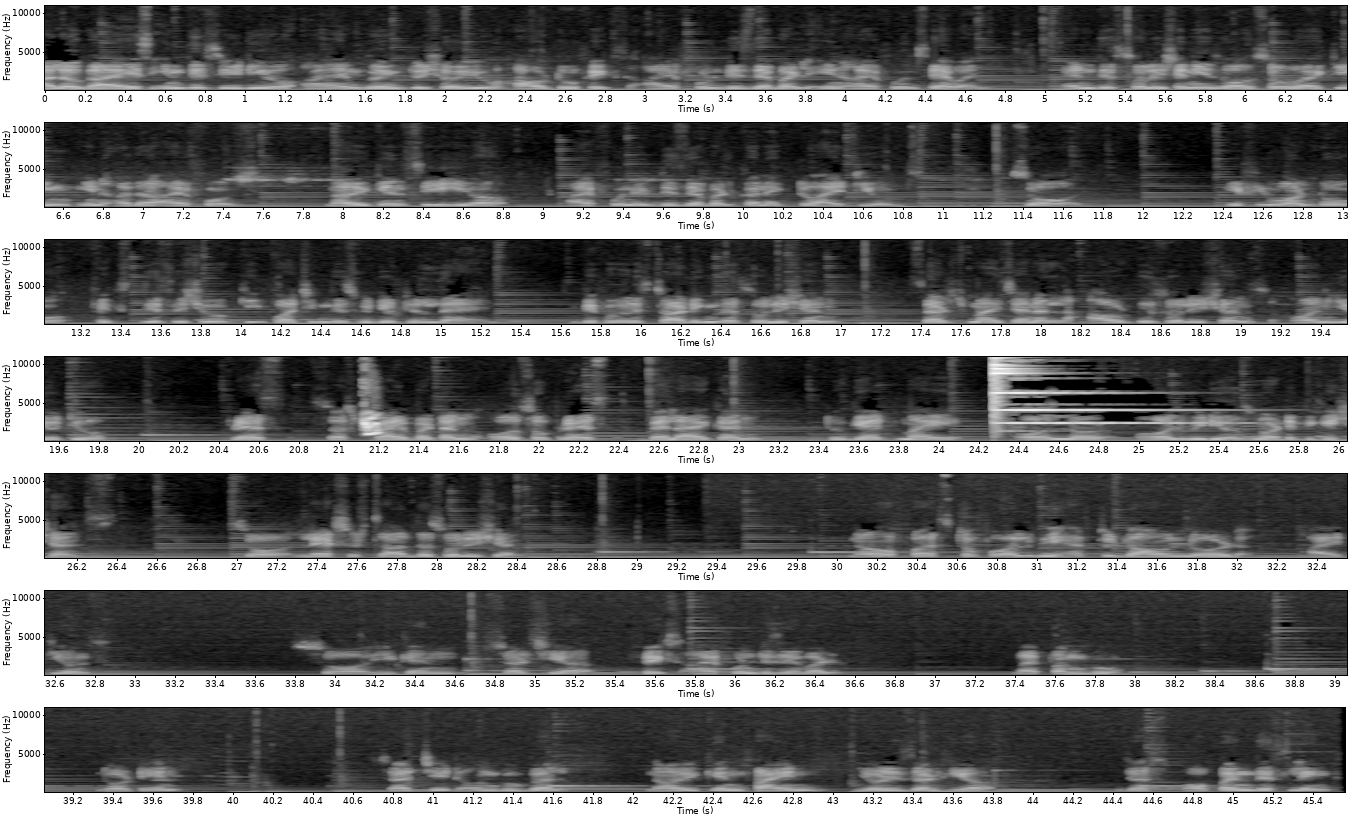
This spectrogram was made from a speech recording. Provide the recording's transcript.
Hello guys, in this video I am going to show you how to fix iPhone disabled in iPhone 7 and this solution is also working in other iPhones. Now you can see here iPhone is disabled connect to iTunes. So if you want to fix this issue keep watching this video till the end. Before starting the solution search my channel how to solutions on YouTube press subscribe button also press bell icon to get my all all videos notifications. So let's start the solution now first of all we have to download itunes. So you can search here fix iphone disabled by pangu.in search it on google. Now you can find your result here. Just open this link.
